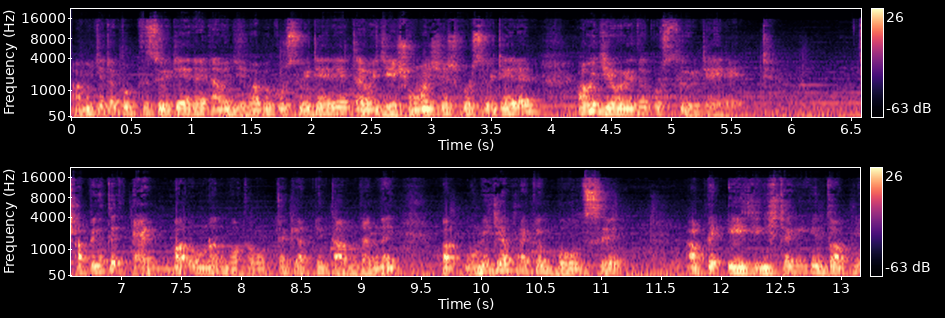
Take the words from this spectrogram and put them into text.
আমি যেটা করতেছি ওইটাই রাইট আমি যেভাবে করছি ওইটাই রাইট আমি যে সময় শেষ করছি ওইটাই রাইট আমি যে ওয়েতে করছি ওইটাই রাইট আপনি কিন্তু একবার ওনার মতামতটাকে আপনি দাম দেন নাই, বা উনি যে আপনাকে বলছে, আপনি এই জিনিসটাকে কিন্তু আপনি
